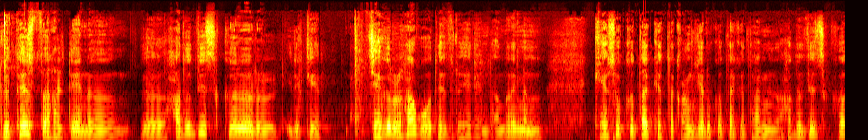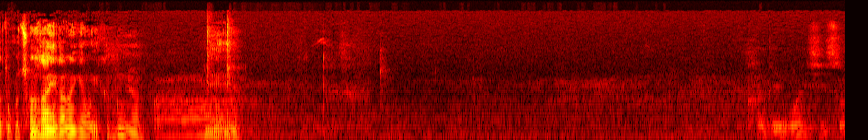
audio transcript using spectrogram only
그 테스트 할 때는 그 하드디스크를 이렇게 제거를 하고 테스트를 해야 됩니다. 안 그러면 계속 껐다 켰다 강제로 껐다 켰다 하면 하드디스크가 또 손상이 가는 경우가 있거든요. 아. 예. OS 있어서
